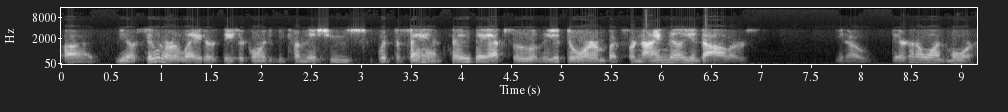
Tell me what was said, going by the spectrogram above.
uh, you know, sooner or later, these are going to become issues with the fans. They they absolutely adore him, but for nine million dollars, you know, they're going to want more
